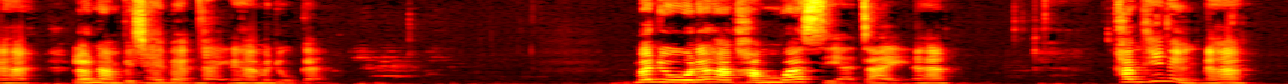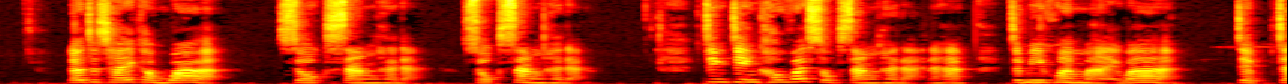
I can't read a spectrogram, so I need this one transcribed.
นะคะแล้วนำไปใช้แบบไหนนะคะมาดูกัน มาดูนะคะคำว่าเสียใจนะคะคำที่หนึ่งนะคะเราจะใช้คำว่าซกซังฮดะซกซังฮดะ จริงๆคาว่าซกซังฮดะนะคะ จะมีความหมายว่า เจ็บใจ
